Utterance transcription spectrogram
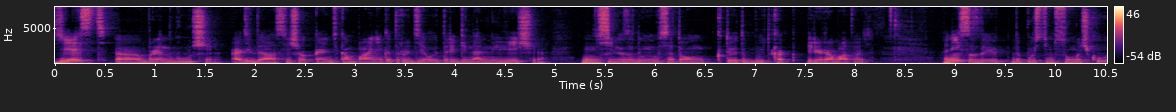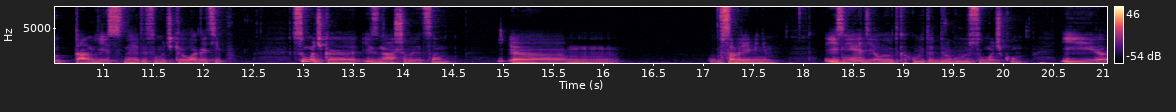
Есть э, бренд Gucci, Adidas, еще какая-нибудь компания, которая делает оригинальные вещи, не сильно задумываясь о том, кто это будет как перерабатывать. Они создают, допустим, сумочку, там есть на этой сумочке логотип. Сумочка изнашивается эм, со временем. Из нее делают какую-то другую сумочку. И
